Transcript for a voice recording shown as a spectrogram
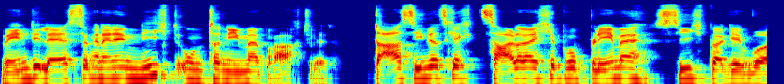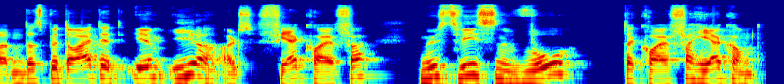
wenn die Leistung an einen Nichtunternehmer erbracht wird. Da sind jetzt gleich zahlreiche Probleme sichtbar geworden. Das bedeutet, ihr, ihr als Verkäufer müsst wissen, wo der Käufer herkommt.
